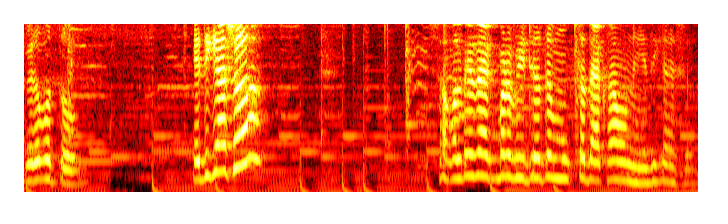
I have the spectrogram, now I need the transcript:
বেরোবো তো। এদিকে আসো। সকাল থেকে একবার ভিডিওতে মুখটা দেখাও নি, এদিকে আসো।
